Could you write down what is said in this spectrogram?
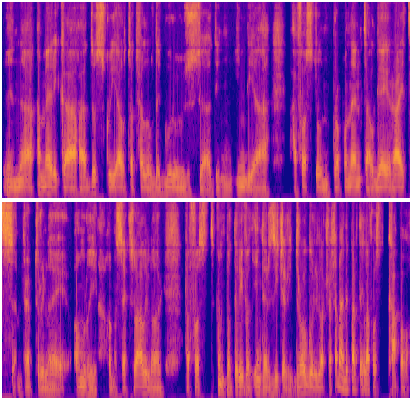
în uh, America, a adus cu el tot felul de gurus uh, din India, a fost un proponent al gay rights, drepturile omului, homosexualilor, a fost împotriva interzicerii drogurilor și așa mai departe. El a fost capo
